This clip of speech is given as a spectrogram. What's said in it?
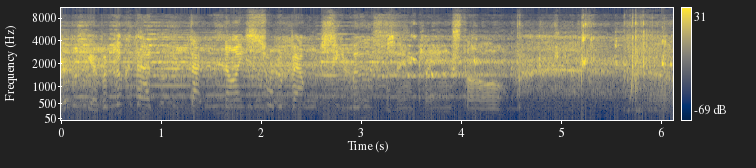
Yeah, but look at that that nice sort of bouncy move. Same playing style. Uh,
